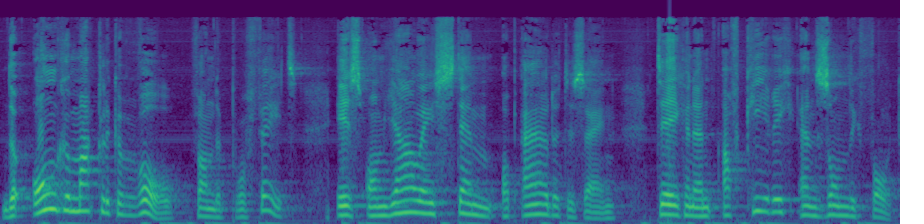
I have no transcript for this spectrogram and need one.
De ongemakkelijke rol van de profeet is om Yahweh's stem op aarde te zijn tegen een afkerig en zondig volk.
